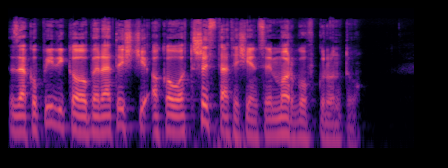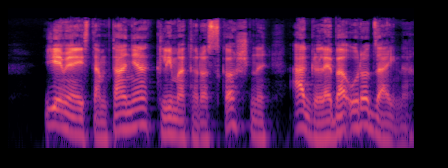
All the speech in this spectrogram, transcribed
zakupili kooperatyści około 300 tysięcy morgów gruntu. Ziemia jest tam tania, klimat rozkoszny, a gleba urodzajna.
